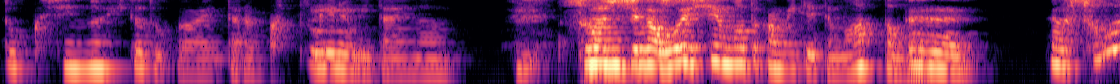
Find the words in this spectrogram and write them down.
独身の人とかがいたらくっつけるみたいな感じが美味しいものとか見ててもあったもん。うん。そういう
